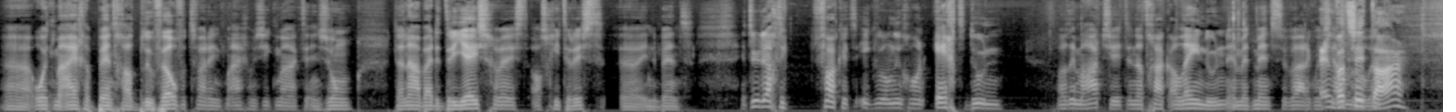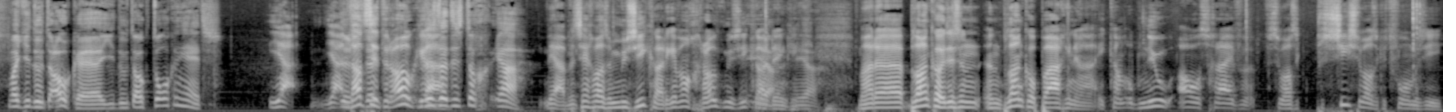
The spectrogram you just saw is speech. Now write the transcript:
Eh, ooit mijn eigen band gehad, Blue Velvet, waarin ik mijn eigen muziek maakte en zong. Daarna bij de 3J's geweest als gitarist eh, in de band. En toen dacht ik, fuck it, ik wil nu gewoon echt doen wat in mijn hart zit. En dat ga ik alleen doen en met mensen waar ik mee En samen wat zit daar? Want je doet ook, je doet ook talking heads. Ja, ja Dus dat, dat- zit er ook. Ja. Dus dat is toch, ja. Ja, we zeggen wel eens een muziekhart. Ik heb wel een groot muziekhart, ja, denk ik. Ja. Maar eh, Blanco, het is een, een Blanco pagina. Ik kan opnieuw alles schrijven zoals ik, precies zoals ik het voor me zie.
